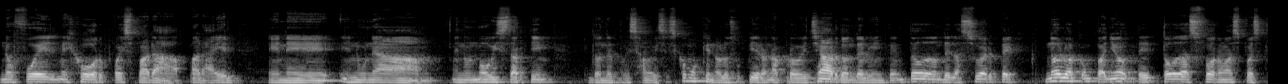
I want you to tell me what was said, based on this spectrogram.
no fue el mejor pues para, para él en, eh, en, una, en un Movistar Team donde pues a veces como que no lo supieron aprovechar, donde lo intentó, donde la suerte no lo acompañó. De todas formas, pues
